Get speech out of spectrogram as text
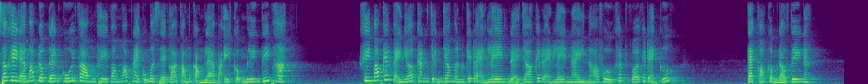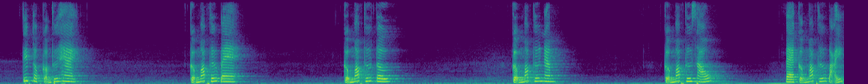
Sau khi đã móc được đến cuối vòng thì vòng móc này của mình sẽ có tổng cộng là 7 cụm liên tiếp ha. Khi móc, các bạn nhớ canh chỉnh cho mình cái đoạn len để cho cái đoạn len này nó vừa khít với cái đoạn cước. Ta có cụm đầu tiên nè. Tiếp tục cụm thứ hai. Cụm móc thứ ba. Cụm móc thứ tư. Cụm móc thứ năm. Cụm móc thứ sáu. Và cụm móc thứ bảy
